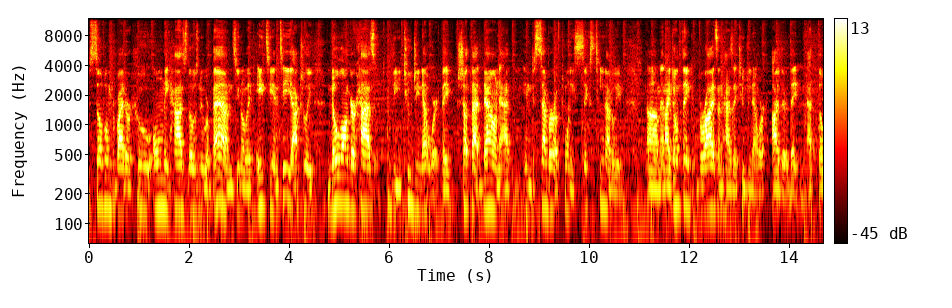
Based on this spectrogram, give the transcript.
cell phone provider who only has those newer bands, you know, like AT&T actually no longer has the 2G network. They shut that down at in December of 2016, I believe. Um, and I don't think Verizon has a 2G network either. They At the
